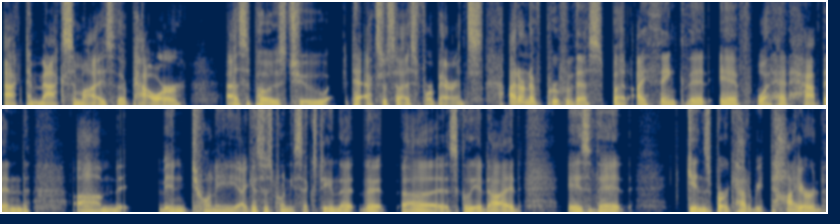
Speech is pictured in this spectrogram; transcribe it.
act to maximize their power as opposed to to exercise forbearance. I don't have proof of this, but I think that if what had happened um, in twenty, I guess it was twenty sixteen that that uh, Scalia died, is that Ginsburg had retired.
